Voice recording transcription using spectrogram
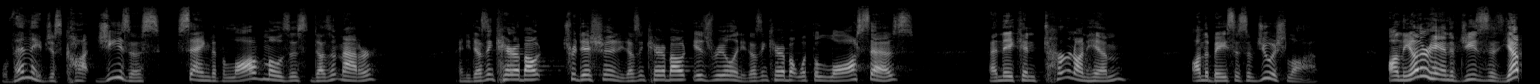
Well, then they've just caught Jesus saying that the law of Moses doesn't matter, and he doesn't care about tradition, he doesn't care about Israel, and he doesn't care about what the law says, and they can turn on him on the basis of Jewish law. On the other hand, if Jesus says, yep,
